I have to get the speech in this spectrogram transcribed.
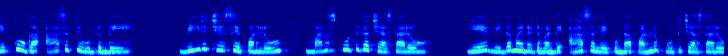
ఎక్కువగా ఆసక్తి ఉంటుంది. వీరు చేసే పనులు మనస్ఫూర్తిగా చేస్తారు. ఏ విధమైనటువంటి ఆశ లేకుండా పనులు పూర్తి చేస్తారు.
